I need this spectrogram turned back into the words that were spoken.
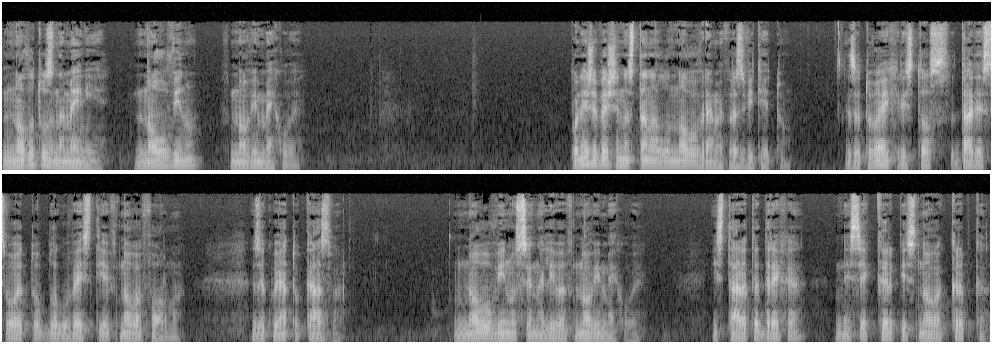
Новото знамение. Ново вино в нови мехове. Понеже беше настанало ново време в развитието, затова и Христос даде своето благовестие в нова форма, за която казва Ново вино се налива в нови мехове и старата дреха не се кърпи с нова кръпка.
